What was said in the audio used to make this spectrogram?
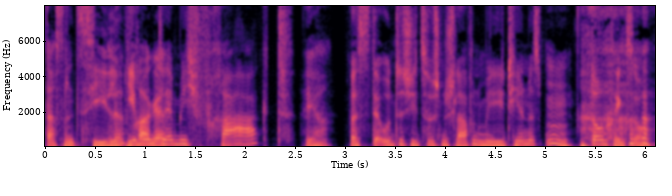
Das sind Ziele. Jemand, Frage. der mich fragt, ja. was der Unterschied zwischen Schlafen und Meditieren ist, mm, don't think so.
